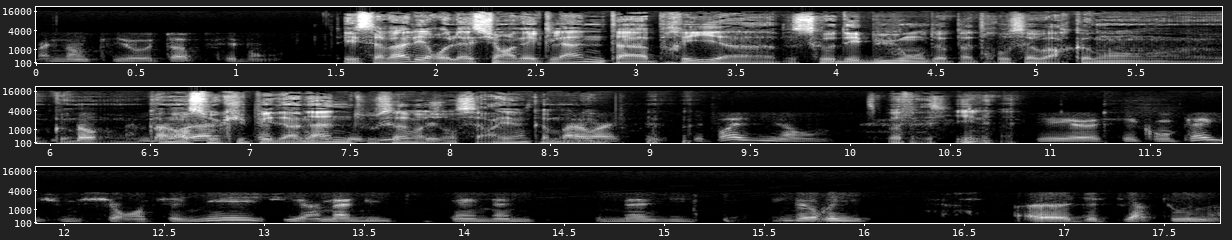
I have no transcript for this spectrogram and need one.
maintenant qu'il est au top, c'est bon. Et ça va les relations avec l'âne? T'as appris à... Parce qu'au début, on doit pas trop savoir comment euh, comment, bah comment s'occuper d'un âne, tout ça. Moi, j'en sais rien. Comment Bah ouais, c'est- pas évident. hein. C'est pas facile. C'est euh, complexe, je me suis renseigné. J'ai un ami qui tient une, une avinerie euh, de Pierre-Toun.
